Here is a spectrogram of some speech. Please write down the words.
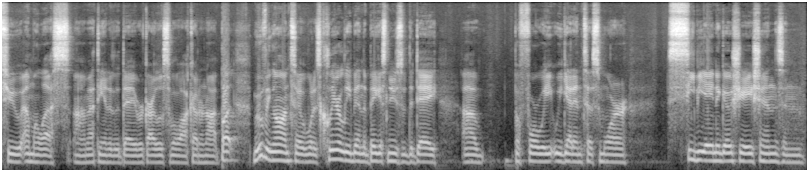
to MLS um, at the end of the day, regardless of a lockout or not. But moving on to what has clearly been the biggest news of the day, uh, before we, we get into some more CBA negotiations and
